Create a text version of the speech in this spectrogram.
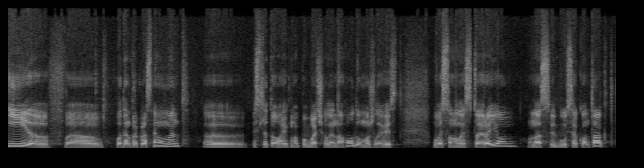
І е, в, в один прекрасний момент, е, після того, як ми побачили нагоду, можливість висунулись в той район, у нас відбувся контакт.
